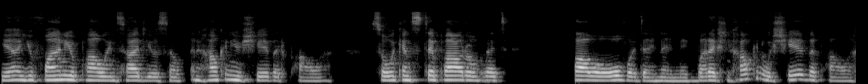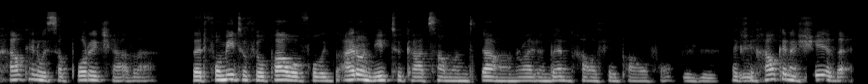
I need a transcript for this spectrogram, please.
Yeah, you find your power inside yourself. And how can you share that power? So we can step out of that power over dynamic. But actually, how can we share the power? How can we support each other? That for me to feel powerful, I don't need to cut someone down, right? And then how I feel powerful. Mhm. Actually, how can I share that?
